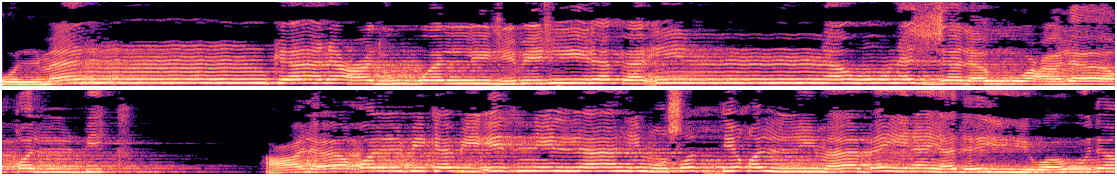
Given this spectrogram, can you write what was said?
قل من كان عدوا لجبريل فإنه نزله على قلبك على قلبك بإذن الله مصدقا لما بين يديه وهدى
